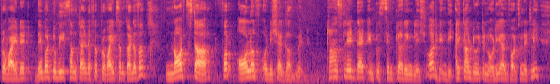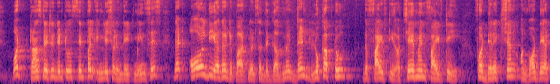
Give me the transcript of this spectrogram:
provided, they were to be some kind of a, provide some kind of a North Star for all of Odisha government. Translate that into simpler English or Hindi. I can't do it in Odia, unfortunately. What translated into simple English or Hindi it means is that all the other departments of the government then look up to the 5T or chairman 5T for direction on what they are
